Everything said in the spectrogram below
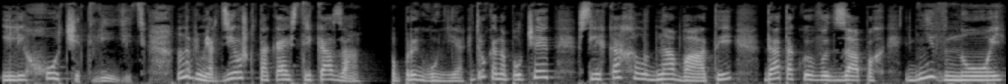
или хочет видеть. Ну, например, девушка такая стрекоза, попрыгунья. Вдруг она получает слегка холодноватый, да, такой вот запах дневной,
